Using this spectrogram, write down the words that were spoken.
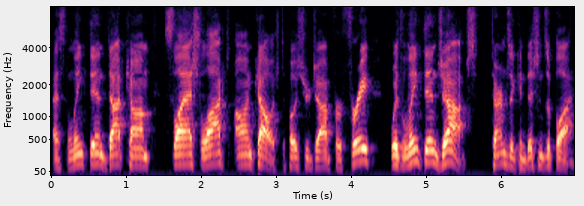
That's LinkedIn.com slash locked on college to post your job for free with LinkedIn jobs. Terms and conditions apply.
